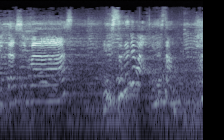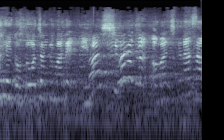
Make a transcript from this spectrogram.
いいたします。えそれでは皆さんパレード到着まで今しばらくお待ちください。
